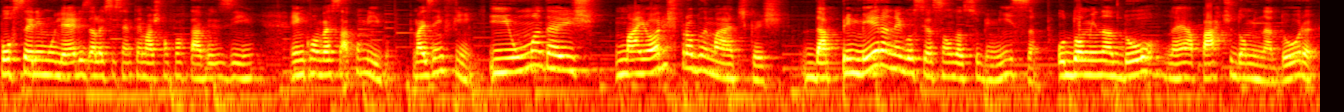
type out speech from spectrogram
por serem mulheres, elas se sentem mais confortáveis em, em conversar comigo. Mas enfim, e uma das maiores problemáticas da primeira negociação da submissa, o dominador, né, a parte dominadora,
